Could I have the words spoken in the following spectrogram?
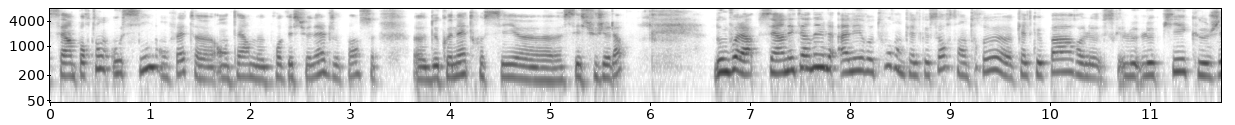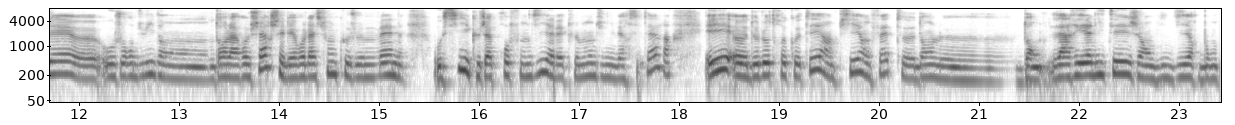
c'est important aussi, en fait, en termes professionnels, je pense, de connaître ces, ces sujets-là. Donc voilà, c'est un éternel aller-retour en quelque sorte entre euh, quelque part le, pied que j'ai euh, aujourd'hui dans, la recherche et les relations que je mène aussi et que j'approfondis avec le monde universitaire et euh, de l'autre côté un pied en fait dans, la réalité, j'ai envie de dire, bon,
